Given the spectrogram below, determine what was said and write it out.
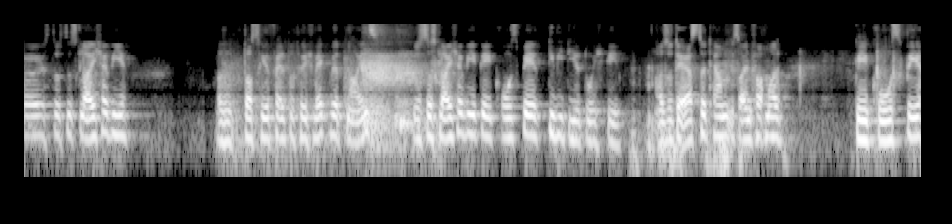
äh, ist das das gleiche wie, also das hier fällt natürlich weg, wird eine 1. Das ist das gleiche wie g groß B dividiert durch g. Also der erste Term ist einfach mal g groß B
